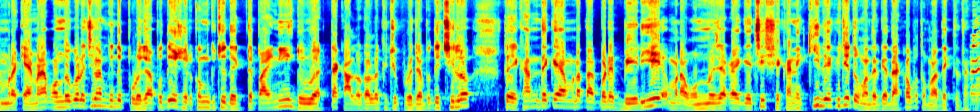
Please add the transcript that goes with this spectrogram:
আমরা ক্যামেরা বন্ধ করেছিলাম, কিন্তু প্রজাপতিও সেরকম কিছু দেখতে পাইনি। দু একটা কালো কালো কিছু প্রজাপতি ছিল। তো এখান থেকে আমরা তারপরে বেরিয়ে আমরা অন্য জায়গায় গেছি। সেখানে কি দেখেছি তোমাদেরকে দেখাবো, তোমরা দেখতে থাকো।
